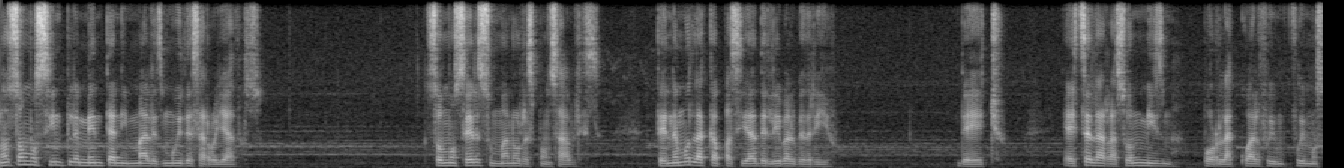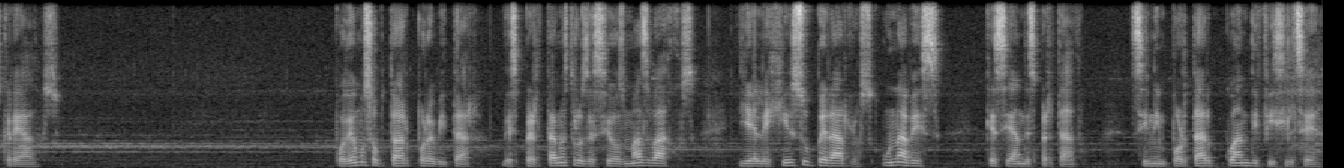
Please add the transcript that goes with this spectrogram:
No somos simplemente animales muy desarrollados. Somos seres humanos responsables. Tenemos la capacidad de libre albedrío. De hecho, esta es la razón misma por la cual fuimos creados. Podemos optar por evitar despertar nuestros deseos más bajos y elegir superarlos una vez que se han despertado sin importar cuán difícil sea.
